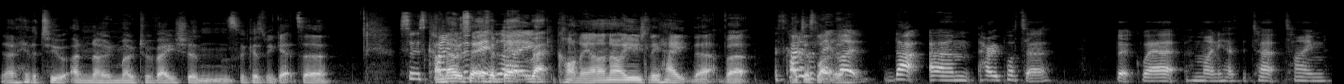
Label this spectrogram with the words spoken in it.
you know hitherto unknown motivations because we get to. So it's I kind know of it's a a, it's bit a bit like retconny, and I know I usually hate that, but it's kind I of just a like bit the- like that um, Harry Potter book where Hermione has the ter- time.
